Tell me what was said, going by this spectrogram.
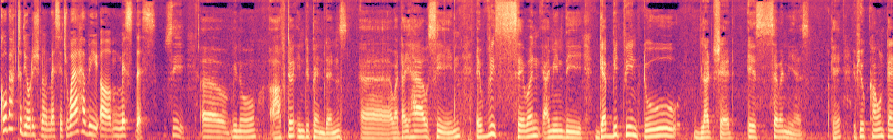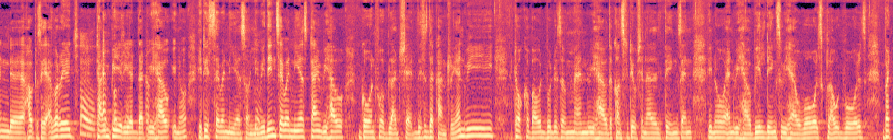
go back to the original message. Where have we uh, missed this? See, uh, you know, after independence, uh, what I have seen, every seven, I mean, the gap between two bloodshed is seven years. Okay, if you count and uh, how to say average Hmm, time um, okay, period that we have, you know, it is seven years only. Within seven years' time, we have gone for bloodshed. This is the country, and we talk about Buddhism, and we have the constitutional things, and you know, and we have buildings, we have walls, cloud walls, but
